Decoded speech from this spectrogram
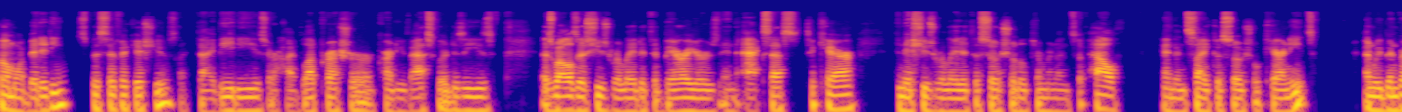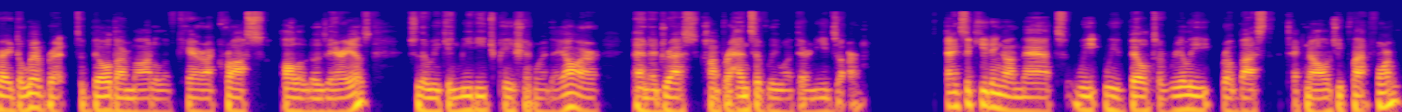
comorbidity specific issues like diabetes or high blood pressure or cardiovascular disease, as well as issues related to barriers in access to care and issues related to social determinants of health and in psychosocial care needs. And we've been very deliberate to build our model of care across all of those areas so that we can meet each patient where they are and address comprehensively what their needs are. Executing on that, we, we've built a really robust technology platform.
